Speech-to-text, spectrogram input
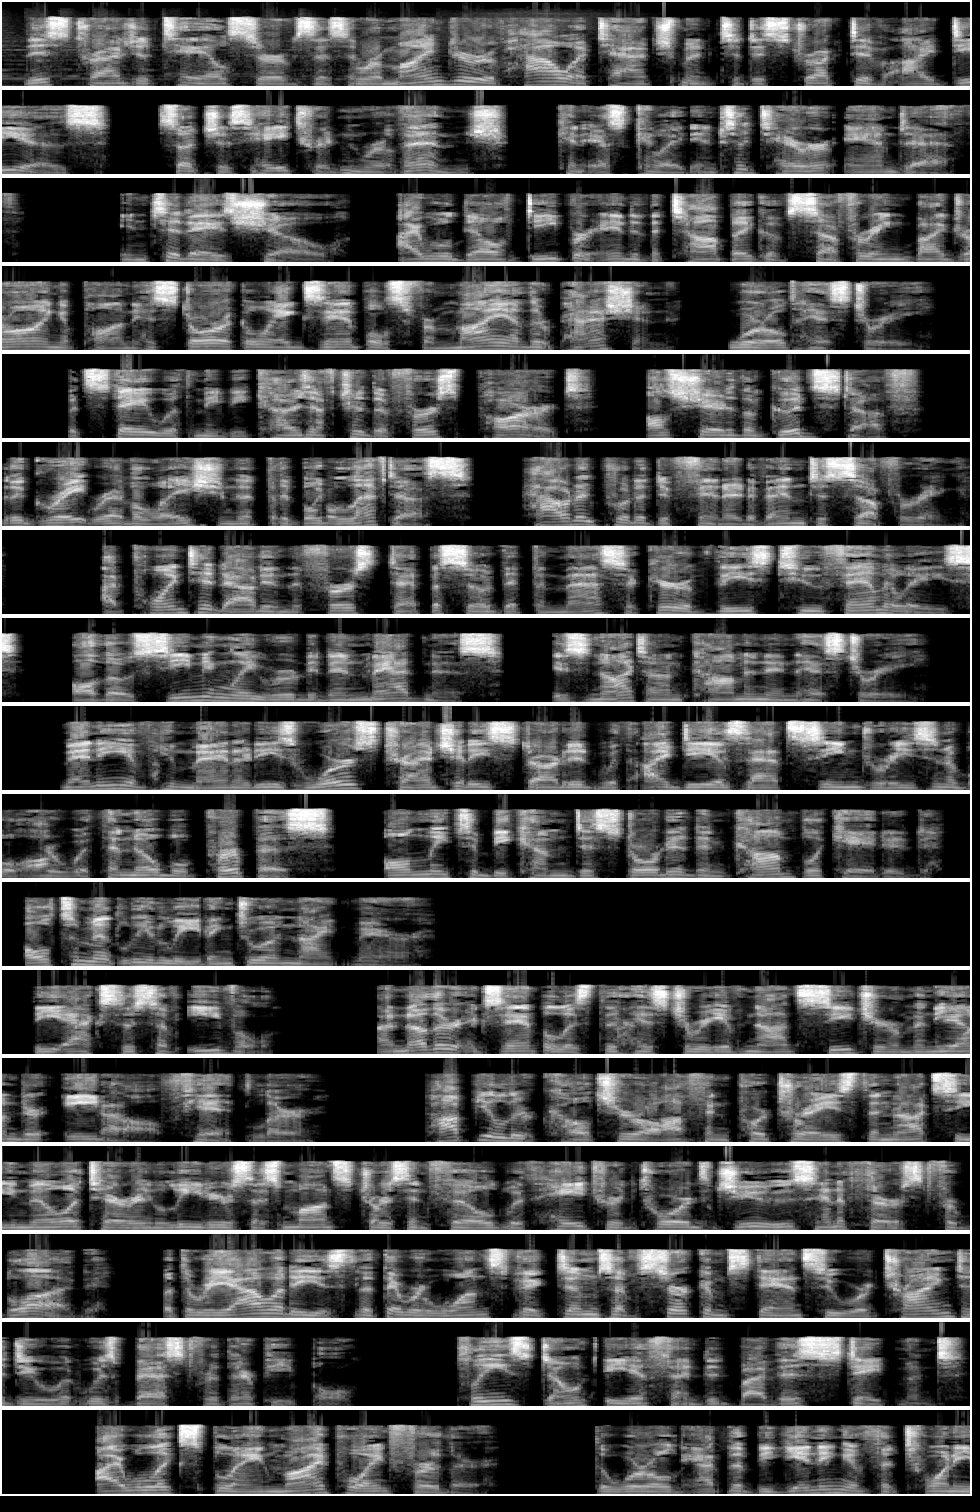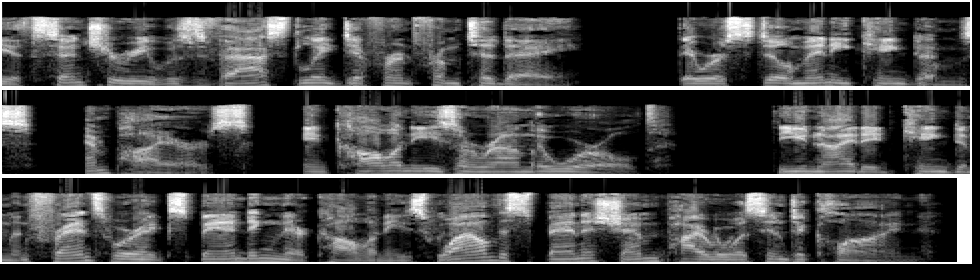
This tragic tale serves as a reminder of how attachment to destructive ideas, such as hatred and revenge, can escalate into terror and death. In today's show, I will delve deeper into the topic of suffering by drawing upon historical examples from my other passion, world history. But stay with me because after the first part, I'll share the good stuff, the great revelation that the Buddha left us, how to put a definitive end to suffering. I pointed out in the first episode that the massacre of these two families, although seemingly rooted in madness, is not uncommon in history. Many of humanity's worst tragedies started with ideas that seemed reasonable or with a noble purpose, only to become distorted and complicated, ultimately leading to a nightmare. The Axis of Evil Another example is the history of Nazi Germany under Adolf Hitler. Popular culture often portrays the Nazi military leaders as monsters and filled with hatred towards Jews and a thirst for blood. But the reality is that they were once victims of circumstance who were trying to do what was best for their people. Please don't be offended by this statement. I will explain my point further. The world at the beginning of the 20th century was vastly different from today. There were still many kingdoms, empires, and colonies around the world. The United Kingdom and France were expanding their colonies while the Spanish Empire was in decline.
